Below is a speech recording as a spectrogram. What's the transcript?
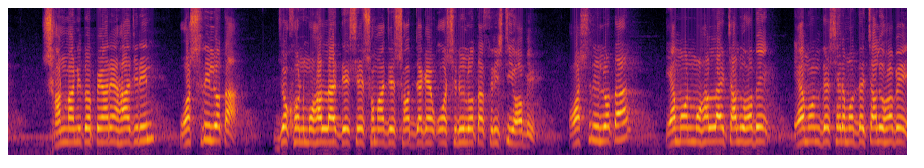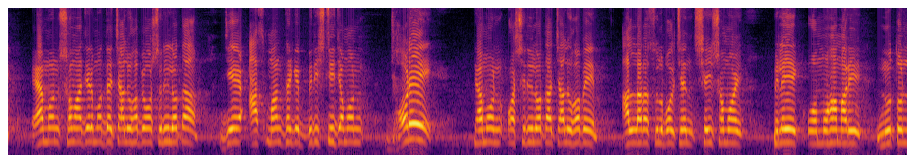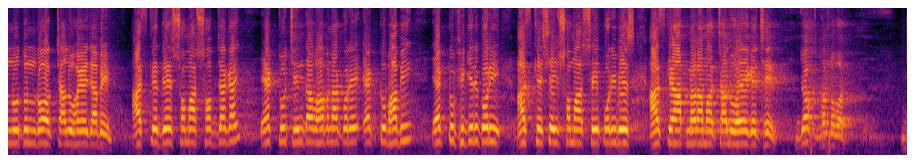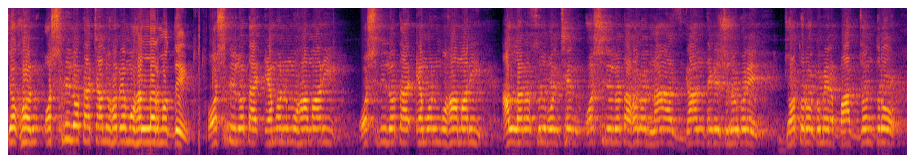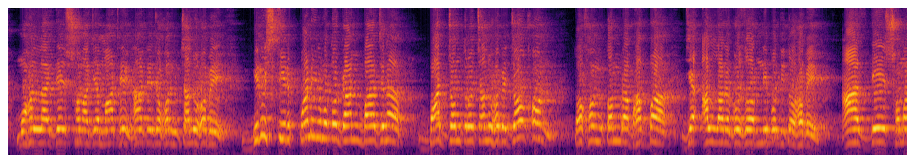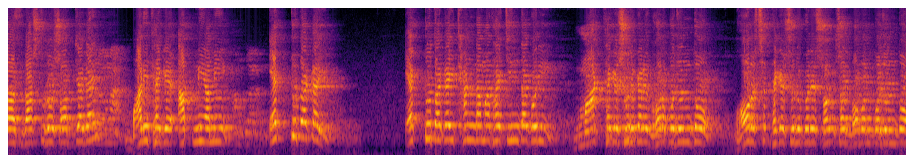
সম্মানিত পেয়ারে হাজিরিন অশ্লীলতা, যখন মহল্লায় দেশে, সমাজে সব জায়গায় অশ্লীলতা সৃষ্টি হবে, অশ্লীলতা এমন মহল্লায় চালু হবে, এমন দেশের মধ্যে চালু হবে, এমন সমাজের মধ্যে চালু হবে অশ্লীলতা, যে আসমান থেকে বৃষ্টি যেমন ঝড়ে তেমন অশ্লীলতা চালু হবে। আল্লাহ রাসুল বলছেন, সেই সময় প্লেগ ও মহামারী নতুন নতুন রোগ চালু হয়ে যাবে। আজকে দেশ, সমাজ সব জায়গায় একটু চিন্তা ভাবনা করে, একটু ভাবি, একটু ফিকির করি, আজকে সেই সমাজ, সেই পরিবেশ আজকে আপনার আমার চালু হয়ে গেছে। যক ধন্যবাদ। যখন অশ্লীলতা চালু হবে মহল্লার মধ্যে, অশ্লীলতা এমন মহামারী, অশ্লীলতা এমন মহামারী, আল্লাহ রসুল বলছেন, অশ্লীলতা হলো নাচ, গান থেকে শুরু করে যত রকমের বাদযন্ত্র মহল্লায় দেশ সমাজে মাঠে ঘাটে যখন চালু হবে, বৃষ্টির পানির মতো গান বাজনা বাদযন্ত্র চালু হবে যখন, তখন তোমরা ভাববা যে আল্লাহর গজব নিপতিত হবে। আজ দেশ, সমাজ, রাষ্ট্র সব জায়গায়, বাড়ি থেকে আপনি, আমি একটু টাকাই একটু টাকাই ঠান্ডা মাথায় চিন্তা করি, মাঠ থেকে শুরু করে ঘর পর্যন্ত ঘর থেকে শুরু করে সংসদ ভবন পর্যন্ত,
